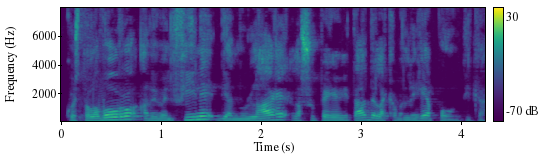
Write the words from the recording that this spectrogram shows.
Questo lavoro aveva il fine di annullare la superiorità della cavalleria pontica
